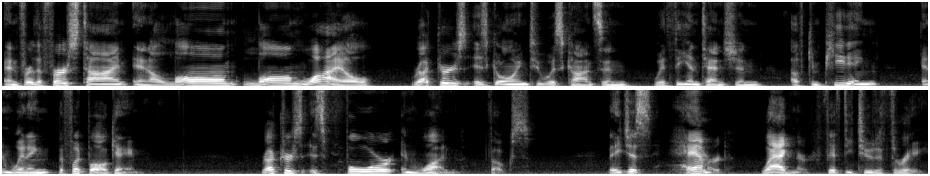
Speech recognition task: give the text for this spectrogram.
And for the first time in a long, long while, Rutgers is going to Wisconsin with the intention of competing and winning the football game. Rutgers is 4 and 1, folks. They just hammered Wagner 52 to 3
